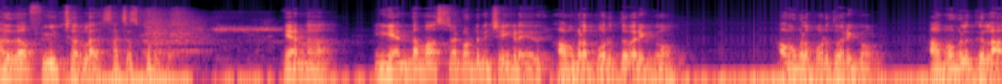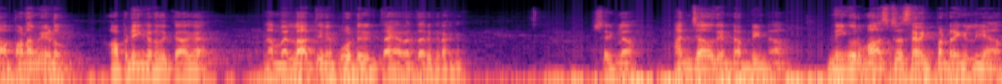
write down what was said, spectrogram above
அதுதான் ஃப்யூச்சரில் சக்ஸஸ் கொடுக்கும். ஏன்னா நீங்கள் எந்த மாஸ்டர் அக்கௌண்ட்டும் நிச்சயம் கிடையாது. அவங்கள பொறுத்த வரைக்கும் அவங்கள பொறுத்த வரைக்கும் அவங்களுக்கு லா பணம் வேணும் அப்படிங்கிறதுக்காக நம்ம எல்லாத்தையுமே போட்டுறதுக்கு தயாராக தான் இருக்கிறாங்க. சரிங்களா? அஞ்சாவது என்ன அப்படின்னா நீங்கள் ஒரு மாஸ்டரை செலக்ட் பண்ணுறீங்க இல்லையா?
